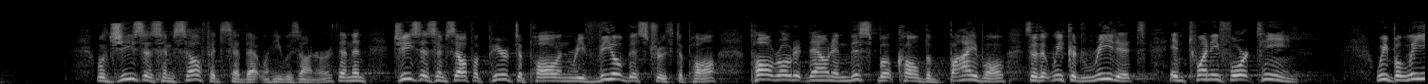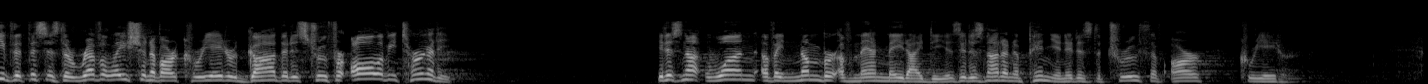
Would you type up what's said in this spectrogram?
Well, Jesus himself had said that when he was on earth. And then Jesus himself appeared to Paul and revealed this truth to Paul. Paul wrote it down in this book called the Bible so that we could read it in 2014. We believe that this is the revelation of our Creator God that is true for all of eternity. It is not one of a number of man made ideas. It is not an opinion. It is the truth of our Creator.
